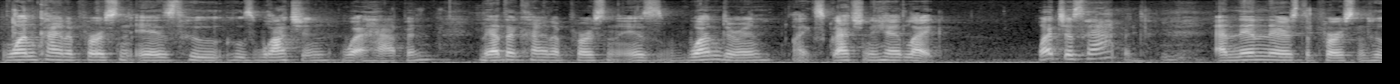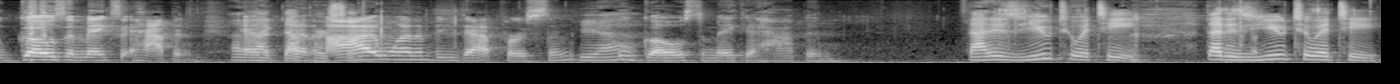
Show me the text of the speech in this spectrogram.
one kind of person is who who's watching what happened the other kind of person is wondering like scratching their head like what just happened and then there's the person who goes and makes it happen I and, like that and person. i want to be that person Yeah. who goes to make it happen That is you to a T. That is you to a T.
